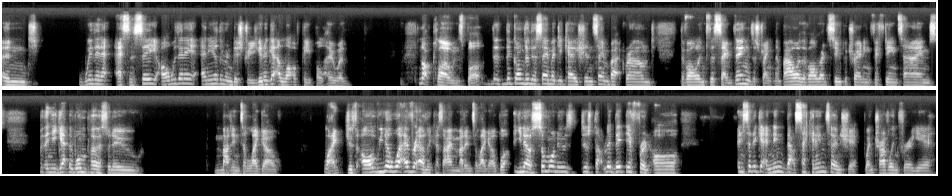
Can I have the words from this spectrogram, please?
and within S&C or within any, any other industry, you're going to get a lot of people who are not clones, but they've gone through the same education, same background. They've all into the same things, the strength and power. They've all read super training 15 times. But then you get the one person who mad into Lego. Like just oh, you know, whatever only because I'm mad into Lego, but you know, someone who's just that little bit different or instead of getting in that second internship, went traveling for a year.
